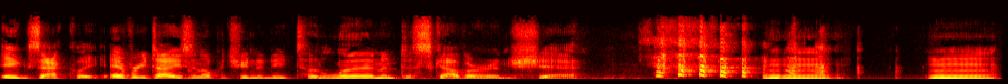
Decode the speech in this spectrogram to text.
exactly. Every day is an opportunity to learn and discover and share. mm. Mm.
